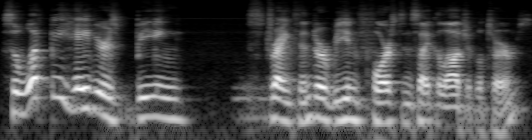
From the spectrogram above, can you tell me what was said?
So, what behavior is being strengthened or reinforced in psychological terms?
